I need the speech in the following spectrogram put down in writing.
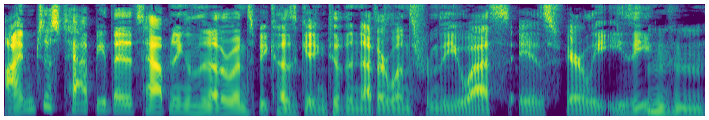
I'm just happy that it's happening in the Netherlands because getting to the Netherlands from the US is fairly easy. mhm.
